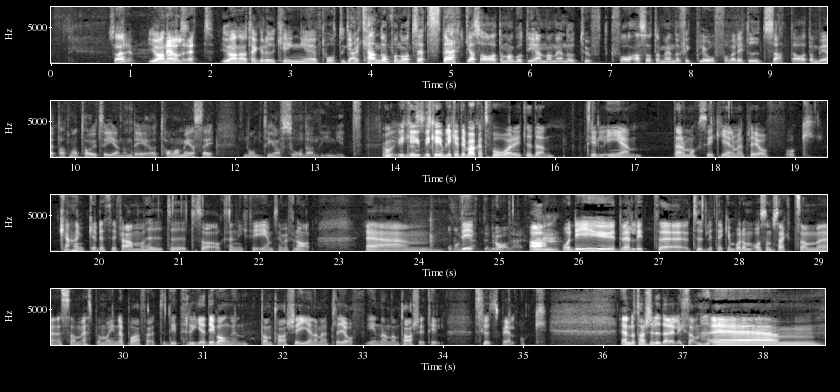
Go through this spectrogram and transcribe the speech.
Så är det. Med Johanna, all rätt. Johanna, vad tänker du kring eh, Portugal? Kan de på något sätt stärkas av att de har gått igenom ändå tufft kvar, alltså att de ändå fick playoff och var lite utsatta och att de vet att man tagit sig igenom det? Och tar man med sig någonting av sådant in i ett Och vi, kan ju, vi kan ju blicka tillbaka två år i tiden till EM där de också gick igenom en playoff och hankade sig fram och hit och dit och så och sen gick till EM-semifinal. Ehm, det, jättebra där. ja, Mm. och det är ju ett väldigt eh, tydligt tecken på dem och som sagt som, eh, som Espen var inne på här förut, det är tredje gången de tar sig igenom en playoff innan de tar sig till slutspel och ändå tar sig vidare liksom. Ehm,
